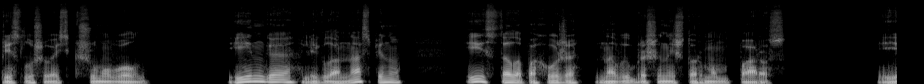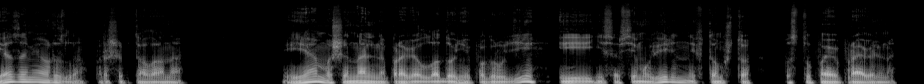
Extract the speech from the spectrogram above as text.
прислушиваясь к шуму волн. Инга легла на спину и стала похожа на выброшенный штормом парус. «Я замерзла», — прошептала она. Я машинально провел ладонью по груди и, не совсем уверенный в том, что поступаю правильно,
